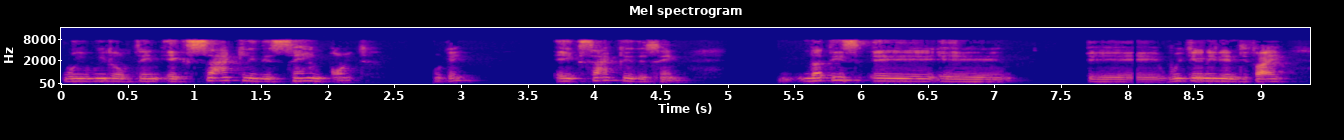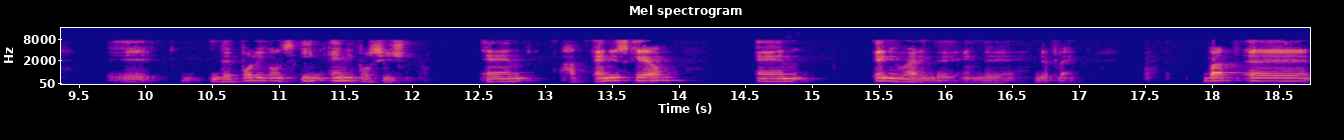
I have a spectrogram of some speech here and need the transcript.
we will obtain exactly the same point. Okay, exactly the same that is, uh, uh, Eh, we can identify eh, the polygons in any position and at any scale and anywhere in the in the, in the plane. But eh,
